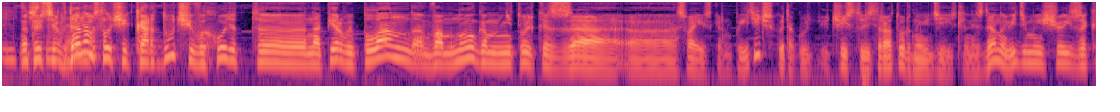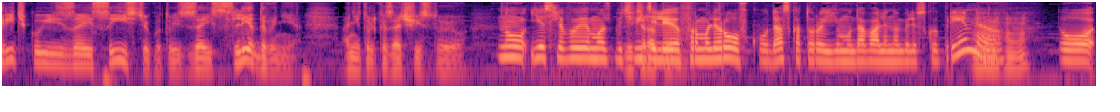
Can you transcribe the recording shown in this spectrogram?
Ну, то есть в политическим данном случае Кардучи выходит э, на первый план во многом не только за э, свою, скажем, поэтическую, такую чисто литературную деятельность, да, но, видимо, еще и за критику и за эссеистику, то есть за исследование, а не только за чистую. Ну, если вы, может быть, Литература. видели формулировку, да, с которой ему давали Нобелевскую премию, Мгм. то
